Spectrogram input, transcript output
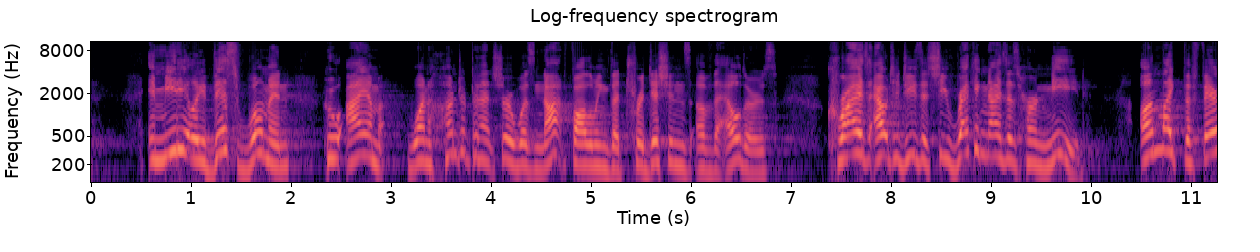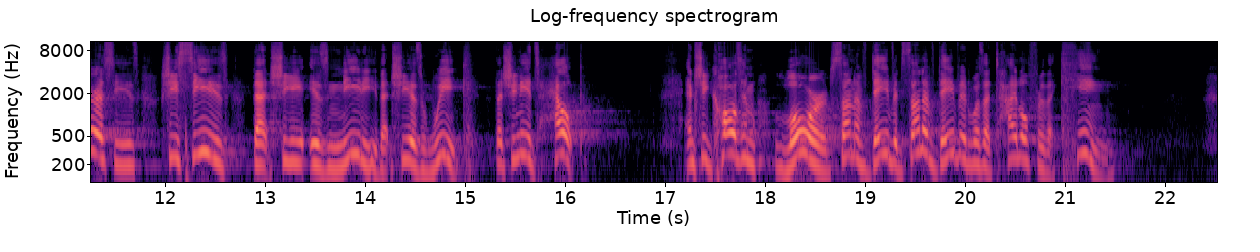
Immediately, this woman, who I am 100% sure was not following the traditions of the elders, cries out to Jesus. She recognizes her need. Unlike the Pharisees, she sees that she is needy, that she is weak, that she needs help. And she calls him Lord, Son of David. Son of David was a title for the king.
